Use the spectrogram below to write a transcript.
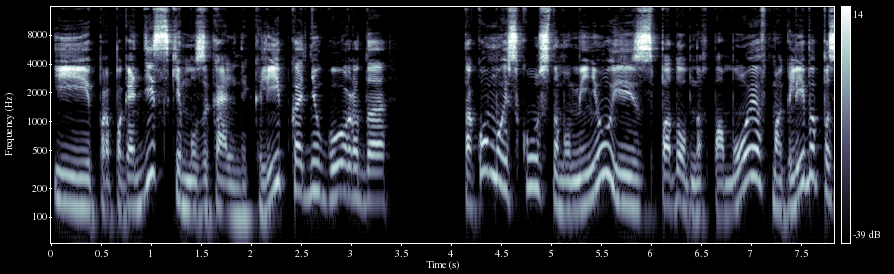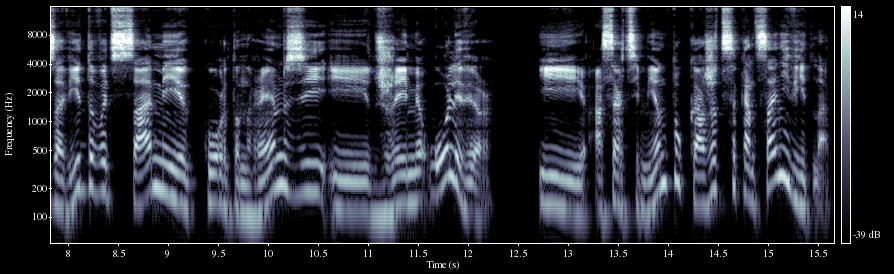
и пропагандистский музыкальный клип ко дню города – Такому искусному меню из подобных помоев могли бы позавидовать сами Гордон Рэмзи и Джейми Оливер, и ассортименту, кажется, конца не видно.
